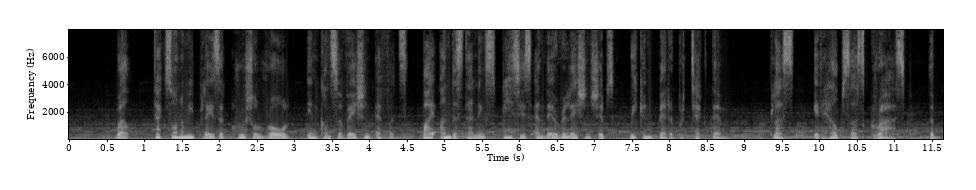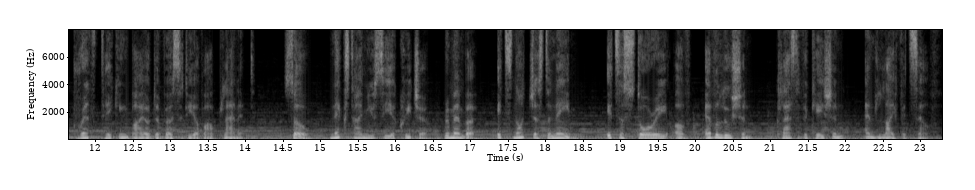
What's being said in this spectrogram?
Well, Taxonomy plays a crucial role in conservation efforts. By understanding species and their relationships, we can better protect them. Plus, it helps us grasp the breathtaking biodiversity of our planet. So, next time you see a creature, remember, it's not just a name. It's a story of evolution, classification, and life itself.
